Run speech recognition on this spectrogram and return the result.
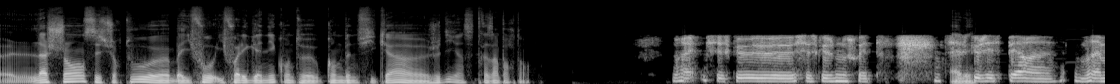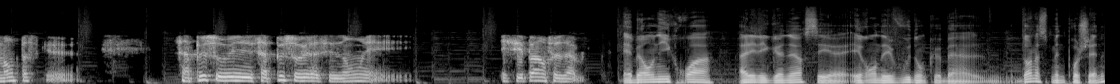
la chance et surtout, bah, il, faut, il faut aller gagner contre, contre Benfica jeudi. Hein, c'est très important. Ouais, c'est ce que c'est ce que je nous souhaite. c'est ce que j'espère vraiment parce que ça peut sauver, ça peut sauver la saison et, et c'est pas infaisable. Eh ben, on y croit. Allez les Gunners et, et rendez-vous donc euh, ben, dans la semaine prochaine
